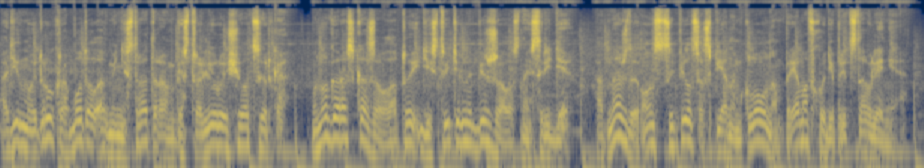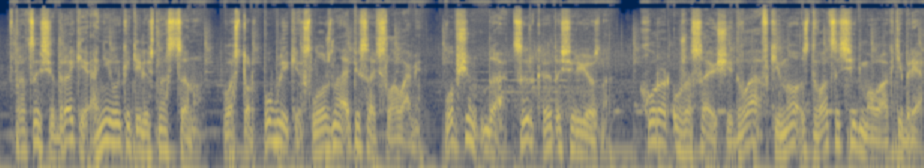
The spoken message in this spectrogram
Один мой друг работал администратором гастролирующего цирка. Много рассказывал о той действительно безжалостной среде. Однажды он сцепился с пьяным клоуном прямо в ходе представления. В процессе драки они выкатились на сцену. Восторг публики сложно описать словами. В общем, да, цирк – это серьезно. Хоррор «Ужасающий 2» в кино с 27 октября.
